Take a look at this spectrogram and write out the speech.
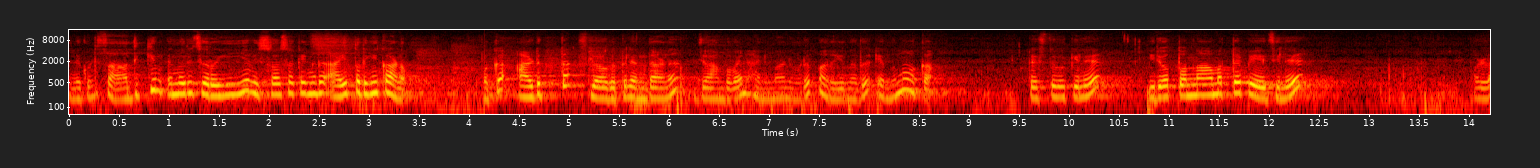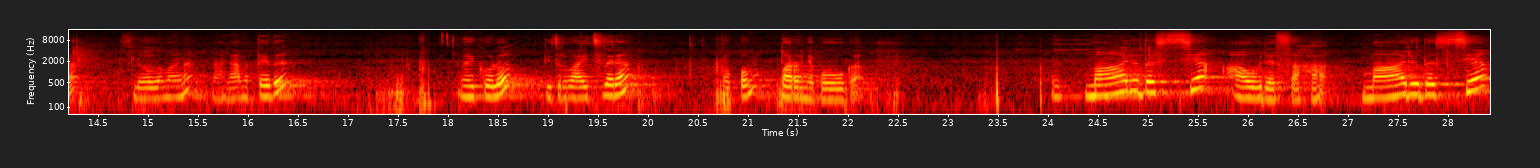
എന്നെക്കൊണ്ട് സാധിക്കും എന്നൊരു ചെറിയ വിശ്വാസമൊക്കെ ഇങ്ങോട്ട് ആയി തുടങ്ങി കാണും. നമുക്ക് അടുത്ത ശ്ലോകത്തിൽ എന്താണ് ജാമ്പവാൻ ഹനുമാനോട് പറയുന്നത് എന്ന് നോക്കാം. ടെക്സ്റ്റ് ബുക്കിൽ ഇരുപത്തൊന്നാമത്തെ പേജിൽ ഉള്ള ശ്ലോകമാണ്. നാലാമത്തേത്. നോക്കിക്കോളൂ. ടീച്ചർ വായിച്ചു തരാം. ഒപ്പം പറഞ്ഞു പോവുക. മാരുതസ്യ ഔരസഹ. മാരുതസ്യ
